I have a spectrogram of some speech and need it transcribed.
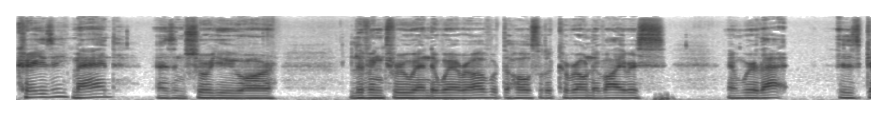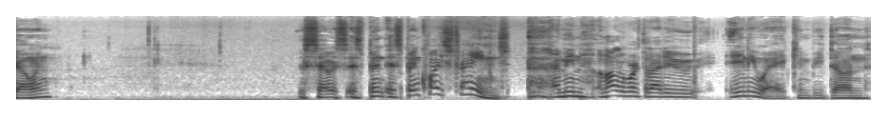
crazy, mad, as I'm sure you are living through and aware of with the whole sort of coronavirus and where that is going. So it's it's been it's been quite strange. I mean, a lot of the work that I do anyway can be done,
